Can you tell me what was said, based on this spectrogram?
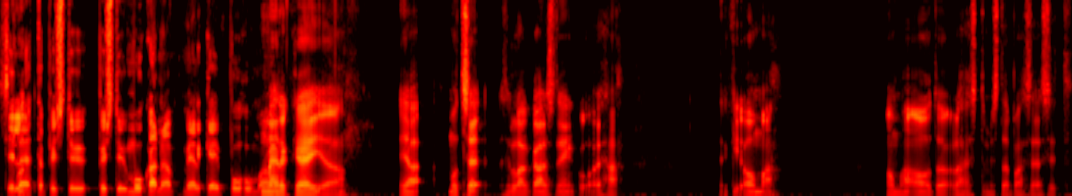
Sillä, että pystyy, pystyy mukana melkein puhumaan. Melkein, joo. Ja, mutta se, sillä on myös niin kuin ihan oma, oma outo lähestymistapa. Ja sitten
